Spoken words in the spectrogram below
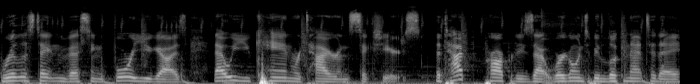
real estate investing for you guys. That way you can retire in six years. The type of properties that we're going to be looking at today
